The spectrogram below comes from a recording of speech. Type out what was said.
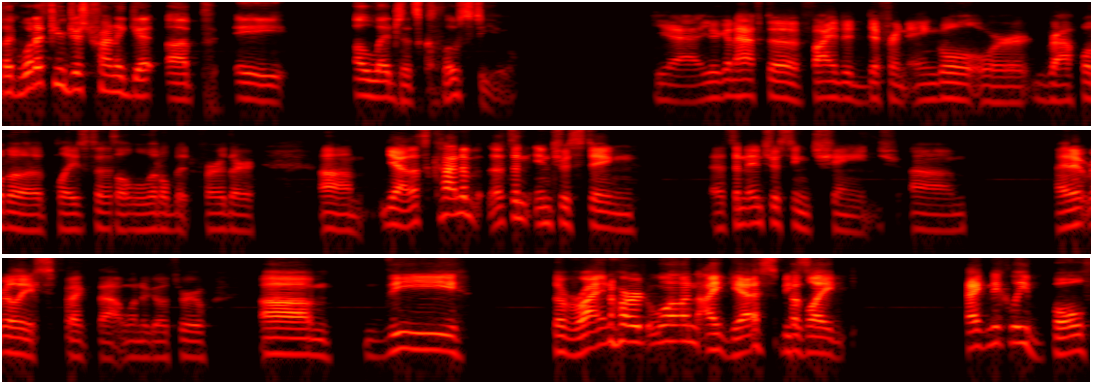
like what if you're just trying to get up a a ledge that's close to you? Yeah, you're gonna have to find a different angle or grapple to place that's a little bit further. Um, yeah, that's kind of that's an interesting that's an interesting change. Um, I didn't really expect that one to go through. Um, the the Reinhardt one, I guess, because like technically both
